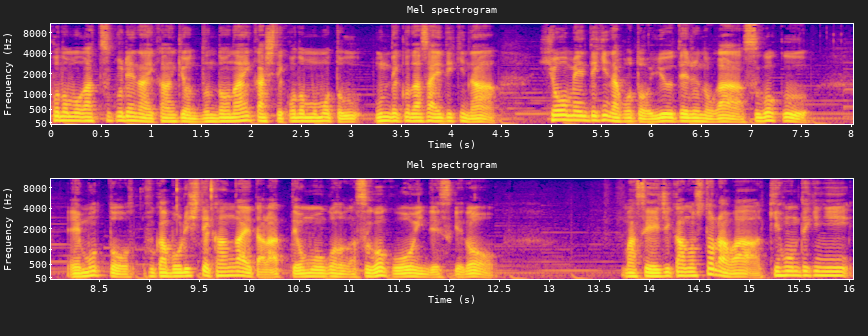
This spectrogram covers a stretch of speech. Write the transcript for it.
子供が作れない環境をどんどんないかして子供もっと産んでください的な表面的なことを言うてるのがすごくえもっと深掘りして考えたらって思うことがすごく多いんですけどまあ政治家の人らは基本的に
